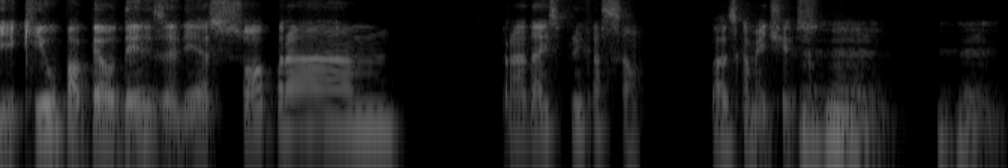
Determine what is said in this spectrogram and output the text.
E que o papel deles ali é só para para dar explicação. Basicamente isso. Uhum, uhum.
